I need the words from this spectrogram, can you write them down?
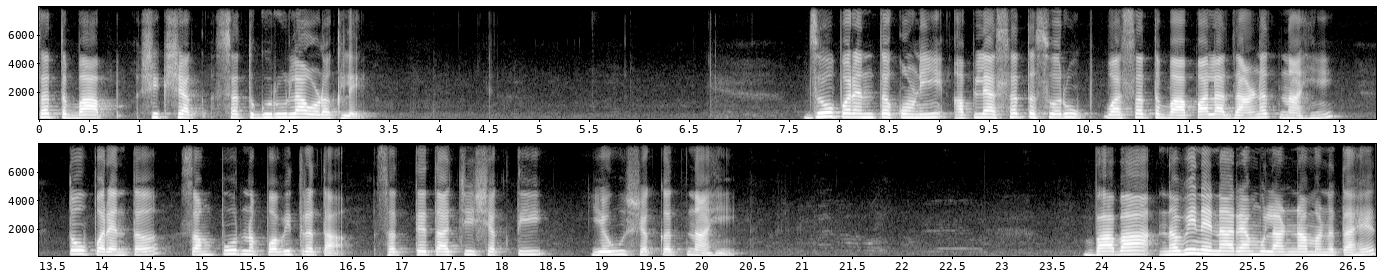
सतबाप शिक्षक सद्गुरूला ओळखले. जोपर्यंत कोणी आपल्या सतस्वरूप वा सतबापाला जाणत नाही तोपर्यंत संपूर्ण पवित्रता सत्यताची शक्ती येऊ शकत नाही. बाबा नवीन येणाऱ्या मुलांना म्हणत आहेत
